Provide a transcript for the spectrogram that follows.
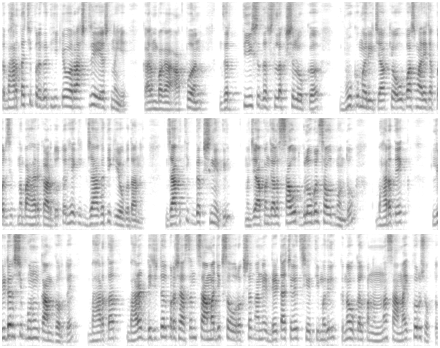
तर भारताची प्रगती ही केवळ राष्ट्रीय यश नाही आहे कारण बघा आपण जर तीस दशलक्ष लोक भूकमरीच्या किंवा उपासमारीच्या परिस्थितीनं बाहेर काढतो तर हे एक जागतिक योगदान आहे. जागतिक दक्षिणेतील म्हणजे आपण ज्याला साऊथ ग्लोबल साऊथ म्हणतो भारत एक लिडरशिप म्हणून काम करतोय. भारतात भारत डिजिटल प्रशासन सामाजिक संरक्षण आणि डेटा चलित शेतीमधील नवकल्पनांना सामायिक करू शकतो.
